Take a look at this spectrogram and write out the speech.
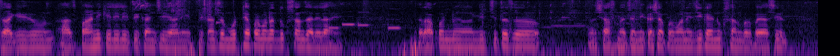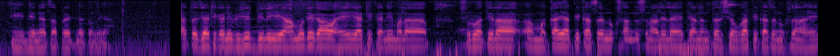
जागे येऊन आज पाहणी केलेली आहे पिकांची आणि पिकांचं मोठ्या प्रमाणात नुकसान झालेलं आहे. तर आपण निश्चितच शासनाच्या निकषाप्रमाणे जी काही नुकसान भरपाई असेल ती देण्याचा प्रयत्न करूया. आता ज्या ठिकाणी व्हिजिट दिली हे आमोदे गाव आहे. या ठिकाणी मला सुरुवातीला मका या पिकाचं नुकसान दिसून आलेलं आहे. त्यानंतर शेवगा पिकाचं नुकसान आहे.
